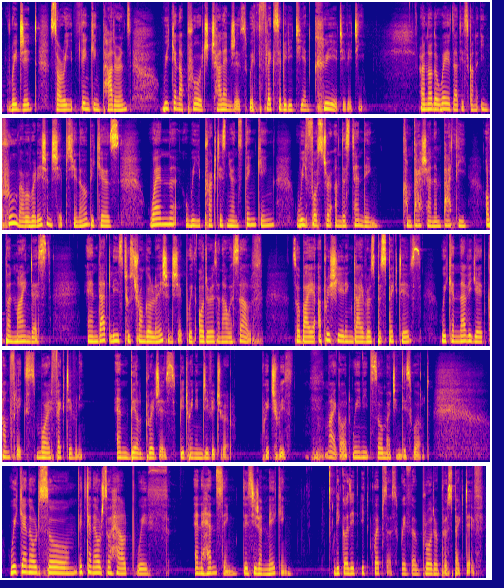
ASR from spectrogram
rigid, sorry, thinking patterns, we can approach challenges with flexibility and creativity. Another way is that it's going to improve our relationships, you know, because when we practice nuanced thinking, we foster understanding, compassion, empathy, open mindedness, and that leads to stronger relationship with others and ourselves. So by appreciating diverse perspectives, we can navigate conflicts more effectively and build bridges between individuals, which with my God, we need so much in this world. We can also, it can also help with enhancing decision making because it equips us with a broader perspective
